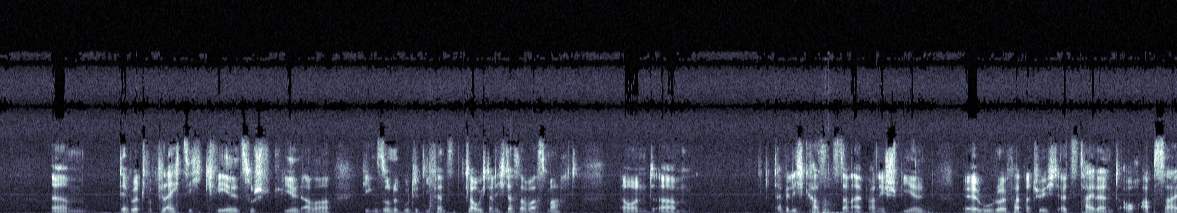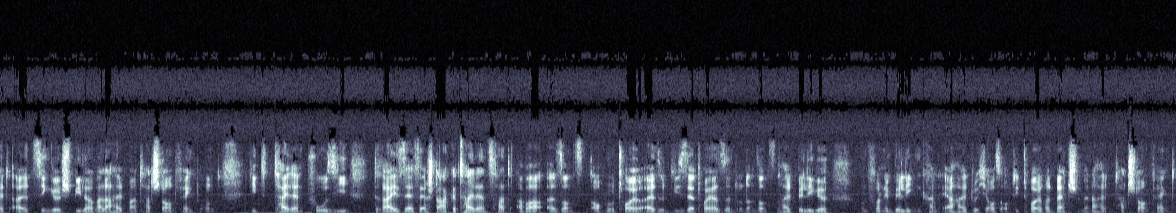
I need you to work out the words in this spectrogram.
Ähm, der wird vielleicht sich quälen zu spielen, aber gegen so eine gute Defense glaube ich da nicht, dass er was macht. Und ähm, da will ich Cousins dann einfach nicht spielen. Äh, Rudolph hat natürlich als End auch Upside als Single-Spieler, weil er halt mal einen Touchdown fängt und die Tight End Posi drei sehr, sehr starke Ends hat, aber ansonsten auch nur teuer, also die sehr teuer sind und ansonsten halt billige und von den billigen kann er halt durchaus auch die teuren matchen, wenn er halt einen Touchdown fängt.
